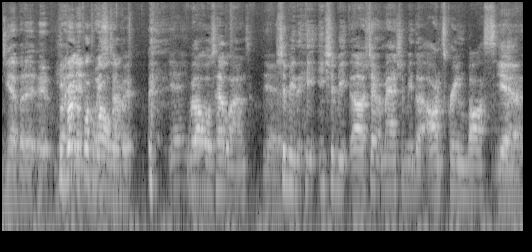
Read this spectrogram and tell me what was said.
yeah, but it, it He but broke the fourth wall a little bit Yeah, he with all those headlines. yeah. Should be the, he, he should be uh, Shane McMahon should be the on screen boss. Yeah,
